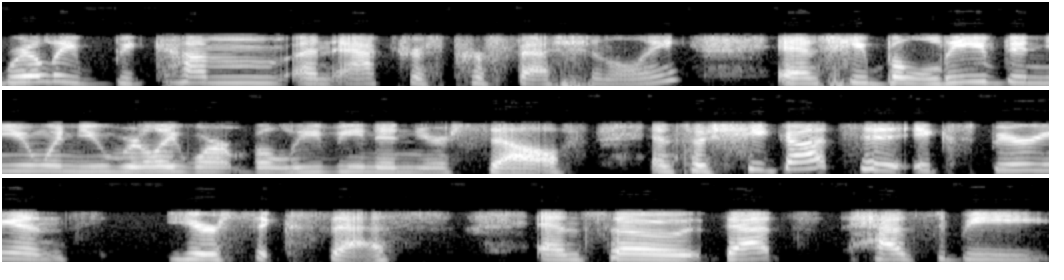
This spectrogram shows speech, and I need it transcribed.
really become an actress professionally and she believed in you when you really weren't believing in yourself and so she got to experience your success and so that has to be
